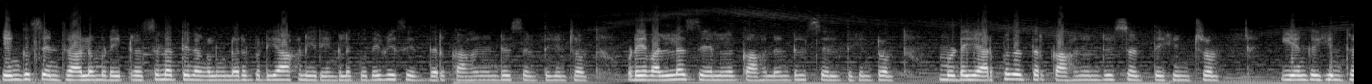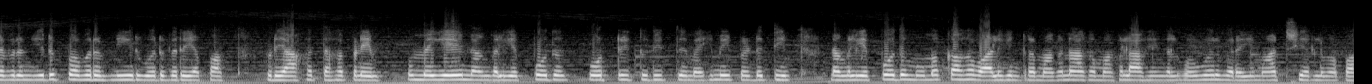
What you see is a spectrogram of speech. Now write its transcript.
எங்கு சென்றாலும் உடைய பிரசனத்தை நாங்கள் உணரும்படியாக நீர் எங்களுக்கு உதவி செய்ததற்காக நன்றி செலுத்துகின்றோம். உடைய வல்ல செயல்களுக்காக நன்றி செலுத்துகின்றோம். உம்முடைய அற்புதத்திற்காக நன்றி செலுத்துகின்றோம். இயங்குகின்றவரும் இருப்பவரும் நீர் ஒருவரே அப்பா. அப்படியாக தகப்பனே உண்மையே நாங்கள் எப்போதும் போற்றி துதித்து மகிமைப்படுத்தி நாங்கள் எப்போதும் உமக்காக வாழுகின்ற மகனாக மகளாக எங்கள் ஒவ்வொருவரையும் ஆட்சியர்களும் அப்பா.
